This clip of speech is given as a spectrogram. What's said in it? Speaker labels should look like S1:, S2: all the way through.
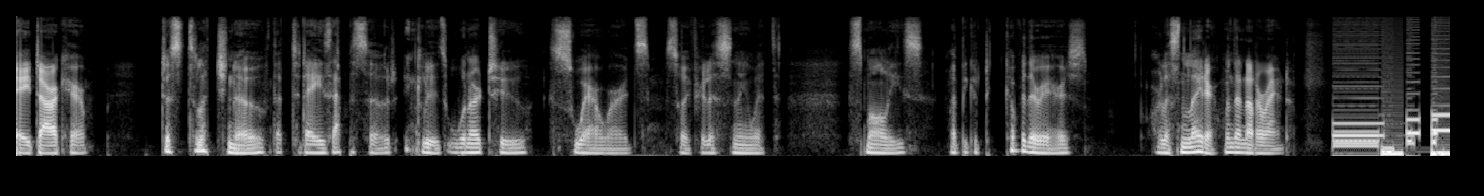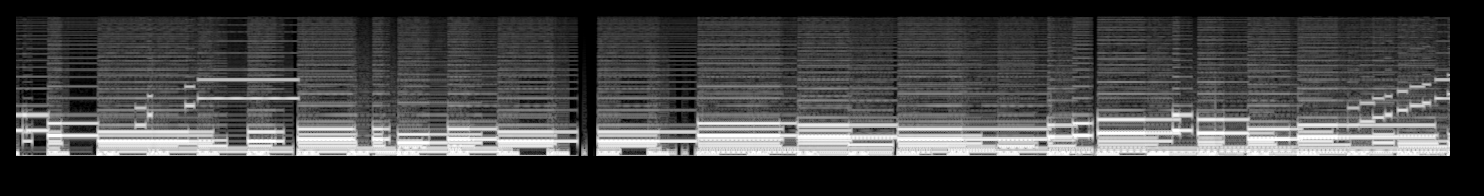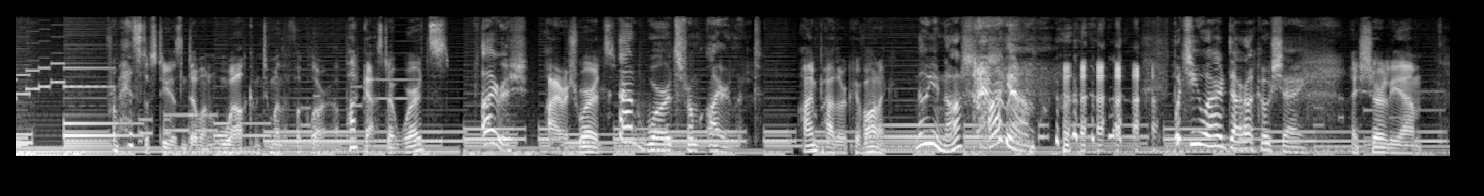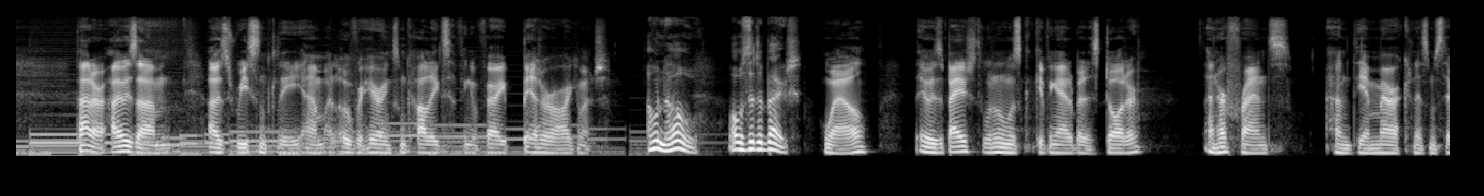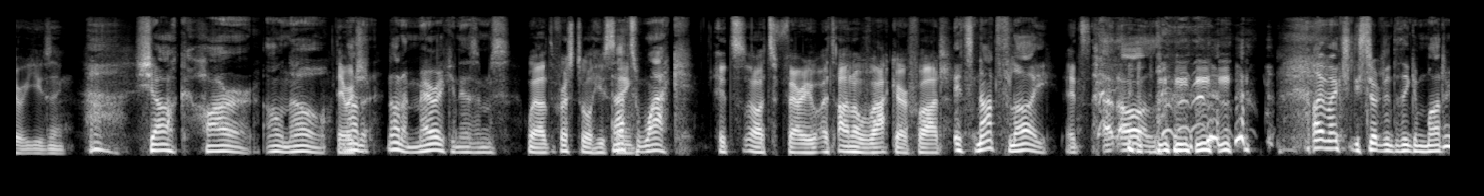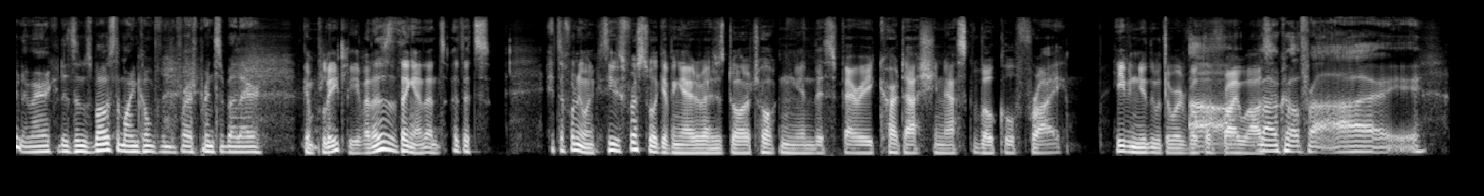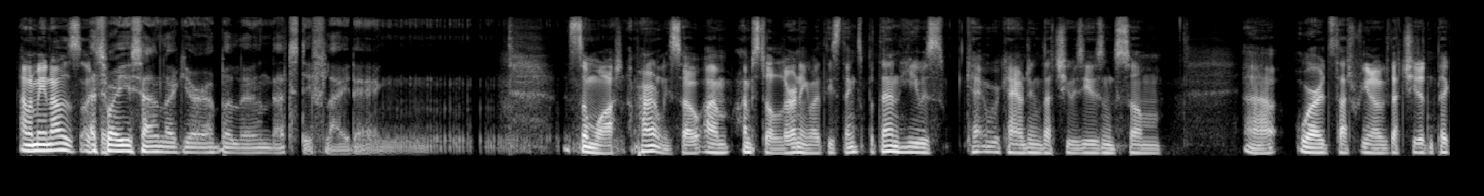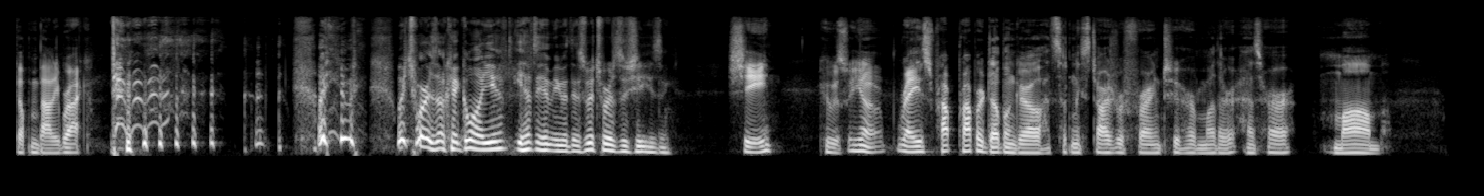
S1: Hey, Darach here. Just to let you know that today's episode includes one or two swear words. So if you're listening with smallies, might be good to cover their ears or listen later when they're not around. Podcast words,
S2: Irish
S1: Irish words.
S2: and words from Ireland.
S1: I'm Peadar Ó Caomhánaigh.
S2: No, you're not. I am. but you are Darach Ó Séaghdha.
S1: I surely am. Peadar, I was um I was recently um overhearing some colleagues having a very bitter argument.
S2: Oh no. What was it about?
S1: Well, it was about the one of them was giving out about his daughter and her friends and the Americanisms they were using.
S2: Shock, horror. Oh no.
S1: They were
S2: not,
S1: ju-
S2: not Americanisms.
S1: Well, first of all, he's saying
S2: That's whack.
S1: it's oh, it's very it's on a whack or fod.
S2: It's not fly
S1: It's
S2: at all. I'm actually struggling to think of modern Americanisms. Most of mine come from the Fresh Prince of Bel Air.
S1: completely. And this is the thing, and and it's it's a funny one because he was first of all giving out about his daughter talking in this very Kardashian-esque vocal fry. He even knew what the word vocal fry was.
S2: Vocal fry.
S1: And I mean, I was
S2: That's
S1: okay,
S2: why you sound like you're a balloon that's deflating.
S1: somewhat apparently so. I'm I'm still learning about these things. But then he was recounting that she was using some uh, words that you know that she didn't pick up in Ballybrack.
S2: Which words? Okay, go on. You have you have to hit me with this. Which words was she using?
S1: She, who was you know raised pro- proper Dublin girl, had suddenly started referring to her mother as her mom.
